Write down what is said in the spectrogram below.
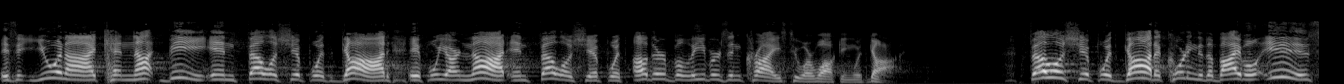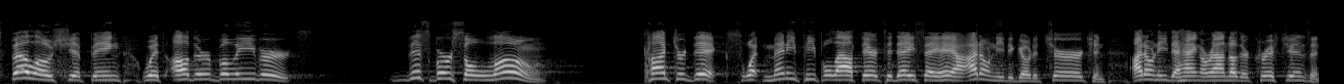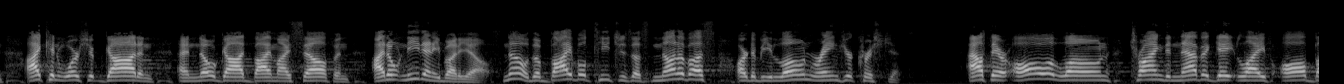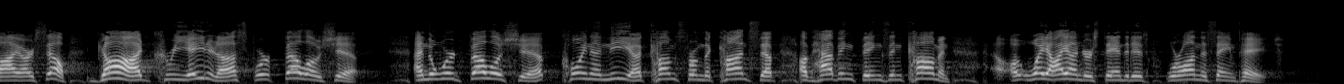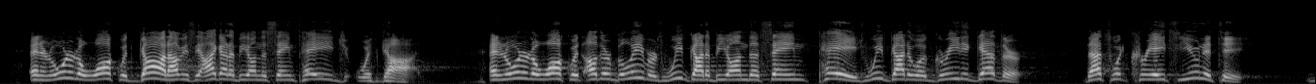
is that you and I cannot be in fellowship with God if we are not in fellowship with other believers in Christ who are walking with God. Fellowship with God, according to the Bible, is fellowshipping with other believers. This verse alone contradicts what many people out there today say hey, I don't need to go to church and I don't need to hang around other Christians and I can worship God and, and know God by myself and I don't need anybody else. No, the Bible teaches us none of us are to be Lone Ranger Christians out there all alone, trying to navigate life all by ourselves. God created us for fellowship. And the word fellowship, koinonia, comes from the concept of having things in common. A way I understand it is we're on the same page. And in order to walk with God, obviously, I got to be on the same page with God. And in order to walk with other believers, we've got to be on the same page. We've got to agree together. That's what creates unity.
